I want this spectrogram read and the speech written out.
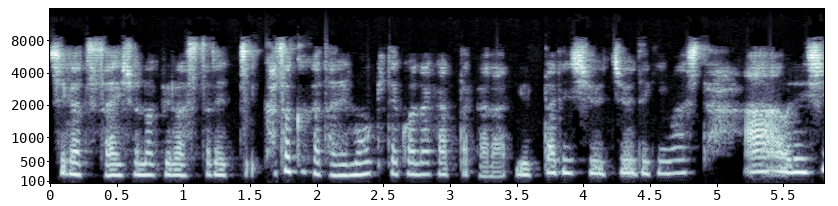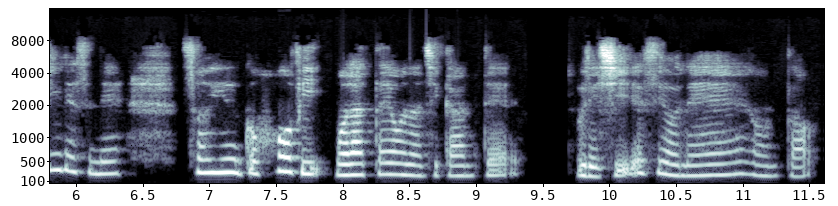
4月最初のピロストレッチ、家族が誰も起きてこなかったから、ゆったり集中できました。ああ、嬉しいですね。そういうご褒美もらったような時間って嬉しいですよね。ほんと。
